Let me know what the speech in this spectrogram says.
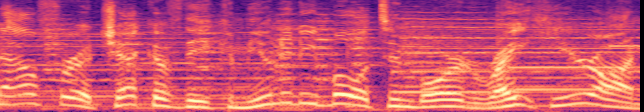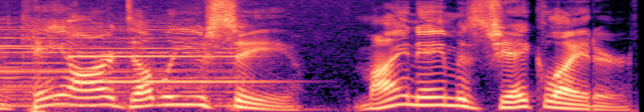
now for a check of the community bulletin board right here on KRWC. My name is Jake Leiter.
